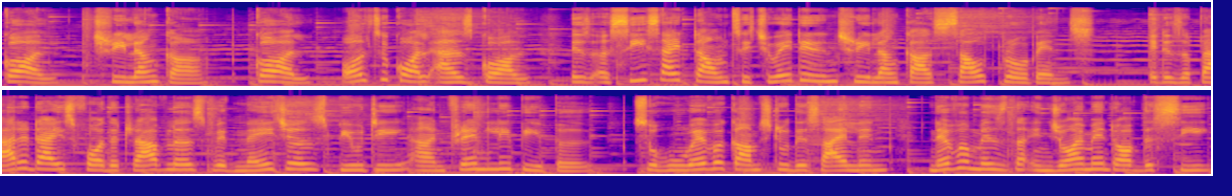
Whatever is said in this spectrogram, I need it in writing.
Galle, Sri Lanka. Galle, also called as Gaul, is a seaside town situated in Sri Lanka's South Province. It is a paradise for the travelers with nature's beauty and friendly people. So whoever comes to this island never miss the enjoyment of the sea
